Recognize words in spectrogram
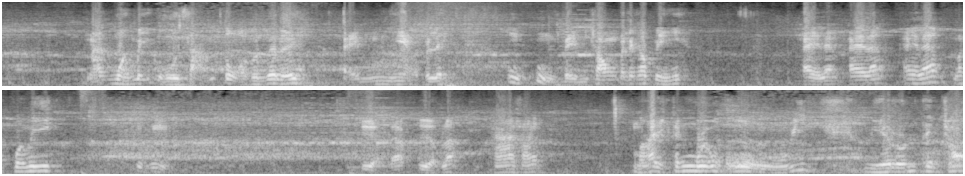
ๆนักมวยไม่โอ้โหสามตัวเพื่อนๆเลยเต็มเหนียวไปเลยอื้อหือเต็มช่องไปเลยครับอย่างนี้ไกลแล้วไกลแล้วไกลแล้วนักมวยไม่อีกอื้อหือเกือบแล้วเกือบแล้วอีกห้าครั้งมาอีกทั้งมวยโอ้โห มีรุนเต็มช่อง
